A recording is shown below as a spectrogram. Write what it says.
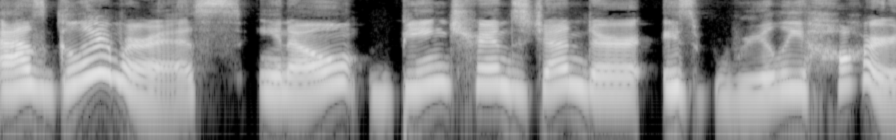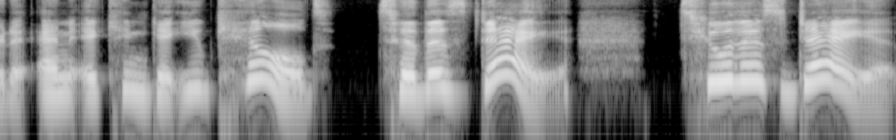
as glamorous you know? Being transgender is really hard and it can get you killed to this day. To this day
